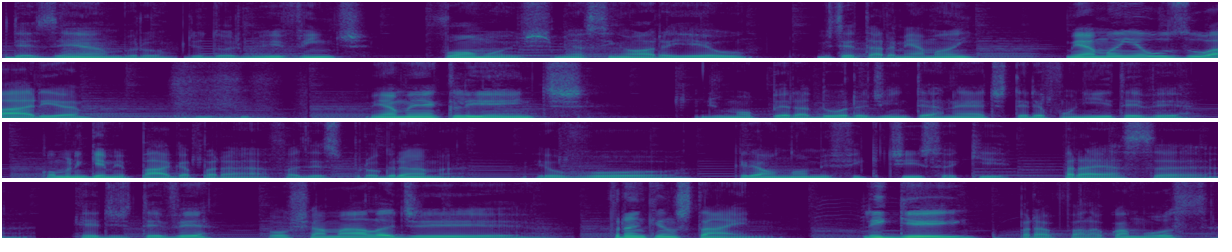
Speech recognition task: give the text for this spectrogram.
Dezembro de 2020, fomos, minha senhora e eu, visitar a minha mãe. Minha mãe é usuária, minha mãe é cliente de uma operadora de internet, telefonia e TV. Como ninguém me paga para fazer esse programa, eu vou criar um nome fictício aqui para essa rede de TV. Vou chamá-la de Frankenstein. Liguei para falar com a moça,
